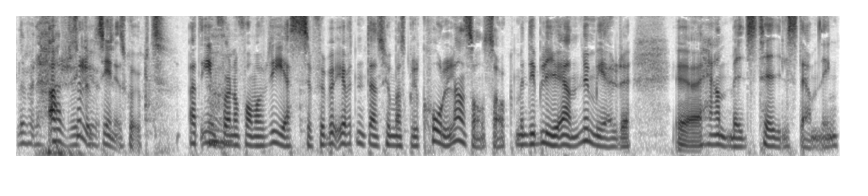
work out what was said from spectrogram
Nej, absolut sinnessjukt. Att införa mm. någon form av reseförbud. Jag vet inte ens hur man skulle kolla en sån sak, men det blir ju ännu mer eh, Handmaid's Tale-stämning.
